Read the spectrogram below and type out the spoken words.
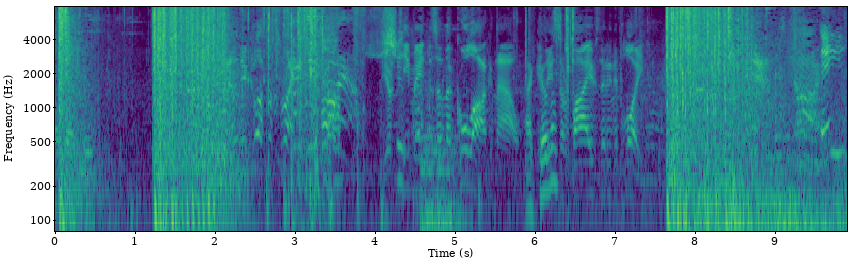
Oh, yeah, dude. Cluster strike. Your shoot. teammate is in the gulag now. I killed if him? he survives, they redeploy. Damn.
